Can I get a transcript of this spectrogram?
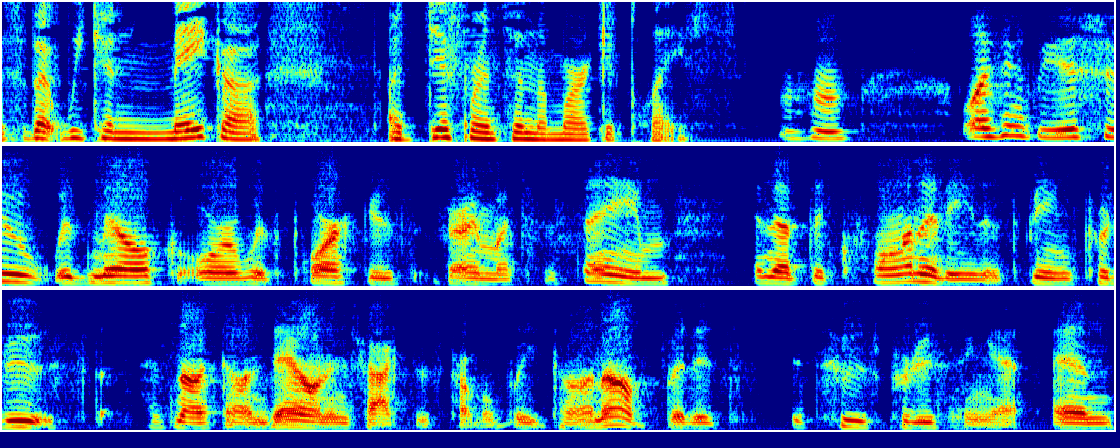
so that we can make a a difference in the marketplace? Mm-hmm. Well, I think the issue with milk or with pork is very much the same in that the quantity that's being produced has not gone down. In fact, it's probably gone up, but it's it's who's producing it and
